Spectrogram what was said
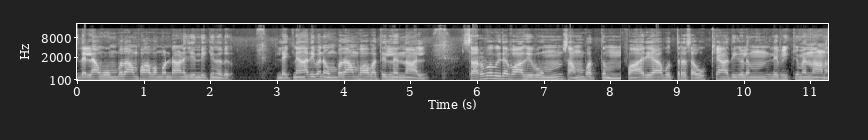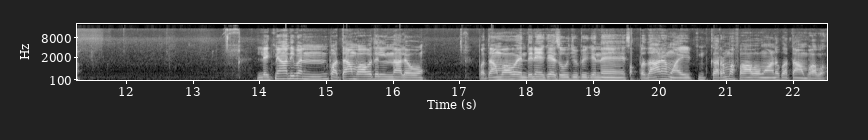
ഇതെല്ലാം ഒമ്പതാം ഭാവം കൊണ്ടാണ് ചിന്തിക്കുന്നത്. ലഗ്നാധിപൻ ഒമ്പതാം ഭാവത്തിൽ നിന്നാൽ സർവവിധ ഭാഗ്യവും സമ്പത്തും ഭാര്യാപുത്ര സൗഖ്യാദികളും ലഭിക്കുമെന്നാണ്. ലഗ്നാധിപൻ പത്താം ഭാവത്തിൽ നിന്നാലോ? പത്താം ഭാവം എന്തിനെയൊക്കെ സൂചിപ്പിക്കുന്നത് പ്രധാനമായിട്ടും കർമ്മഭാവമാണ് പത്താം ഭാവം.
